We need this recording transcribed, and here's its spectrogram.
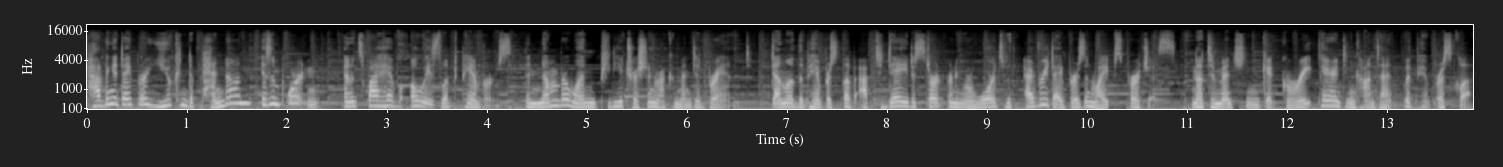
Having a diaper you can depend on is important, and it's why I have always loved Pampers, the number one pediatrician recommended brand. Download the Pampers Club app today to start earning rewards with every diapers and wipes purchase. Not to mention, get great parenting content with Pampers Club.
